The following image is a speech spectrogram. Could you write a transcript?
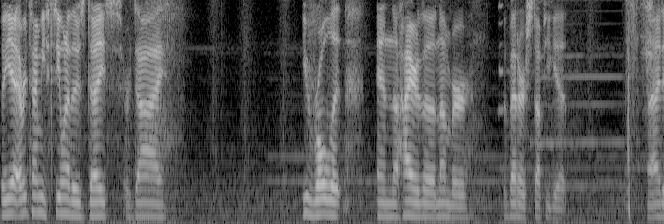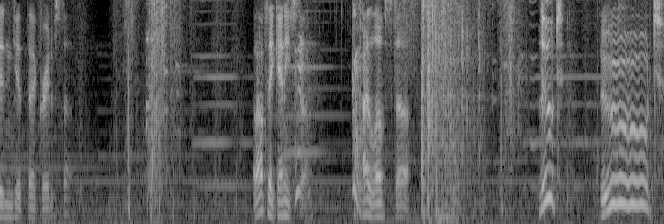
So yeah, every time you see one of those dice or die, you roll it, and the higher the number, the better stuff you get. And I didn't get that great of stuff. But I'll take any stuff. I love stuff. Loot! Loot!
